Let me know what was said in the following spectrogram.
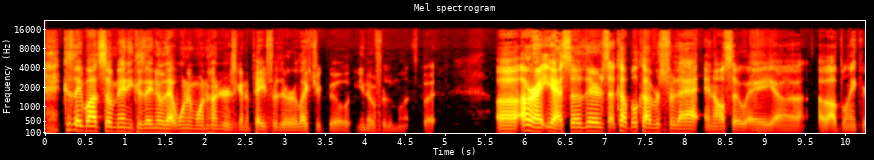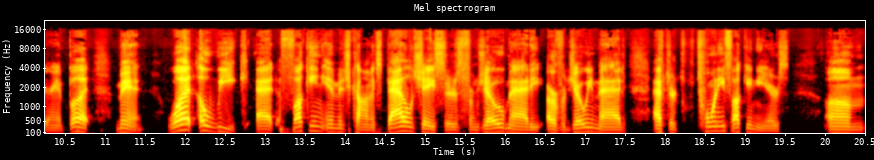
Because they bought so many because they know that one in 100 is going to pay for their electric bill, you know, for the month. But uh, all right, yeah. So there's a couple covers for that and also a, uh, a blank variant. But man, what a week at fucking Image Comics Battle Chasers from Joe Madureira for Joey Mad after 20 fucking years. Um,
